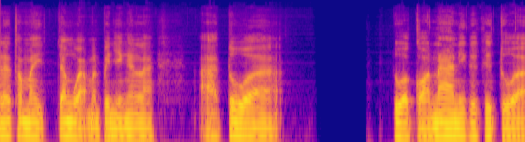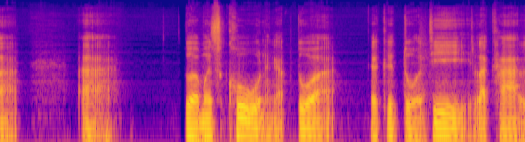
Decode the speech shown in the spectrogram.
แล้วทำไมจังหวะมันเป็นอย่างนั้นล่ะอ่าตัวตัวก่อนหน้านี้ก็คือตัวตัวเมื่อสักครู่นะครับ ตัวก็คือตัวที่ราคาเ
